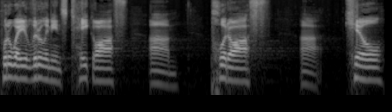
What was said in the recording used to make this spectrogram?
Put away literally means take off, um, put off, uh, kill,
